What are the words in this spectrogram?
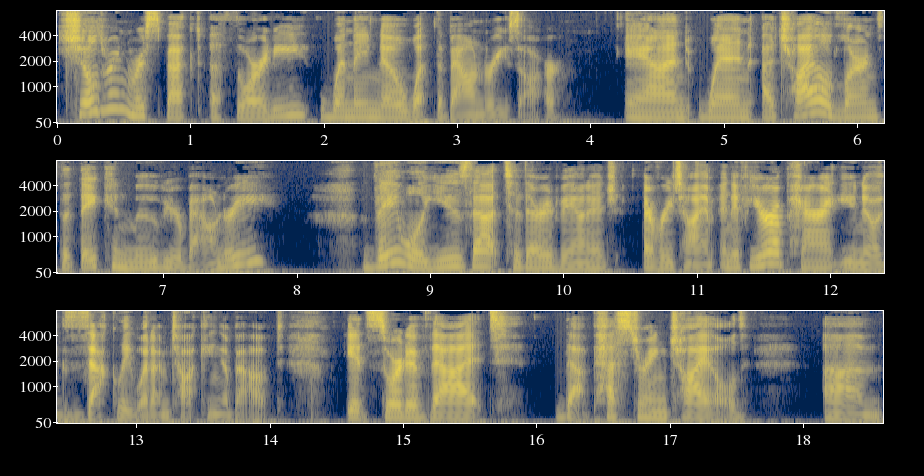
Children respect authority when they know what the boundaries are. And when a child learns that they can move your boundary, they will use that to their advantage every time. And if you're a parent, you know exactly what I'm talking about. It's sort of that that pestering child um,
